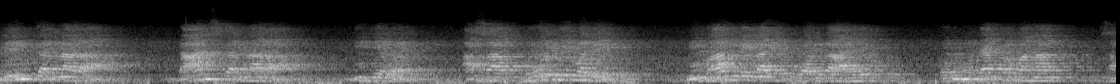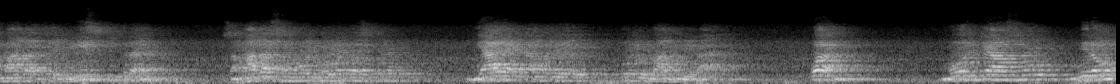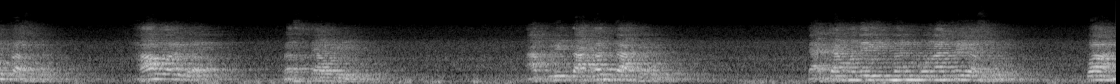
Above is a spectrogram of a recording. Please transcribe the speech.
ड्रिंक करणारा डान्स करणारा डीजेवर असा फोर डीमध्ये विभागलेला एक वर्ग आहे. तो मोठ्या प्रमाणात समाजाचे वीस चित्रण समाजासमोर ठेवत असतो. या याच्यामध्ये तो विभागलेला आहे. पण मोर्चा असो मिरवणूक असो हा वर्ग रस्त्यावर येतो. आपली ताकद दाखव त्याच्यामध्ये इंधन कोणाचे असो पण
